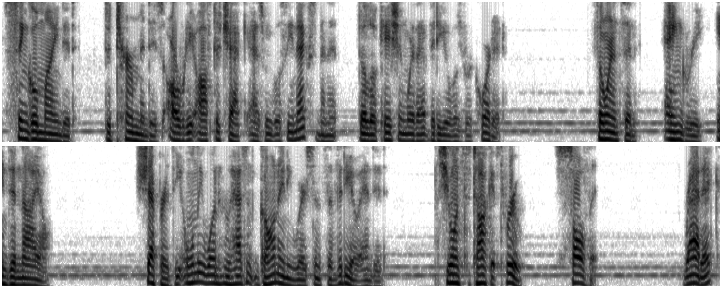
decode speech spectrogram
single minded, determined, is already off to check, as we will see next minute, the location where that video was recorded. Thorensen, angry, in denial. Shepard, the only one who hasn't gone anywhere since the video ended. She wants to talk it through, solve it. Radek,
